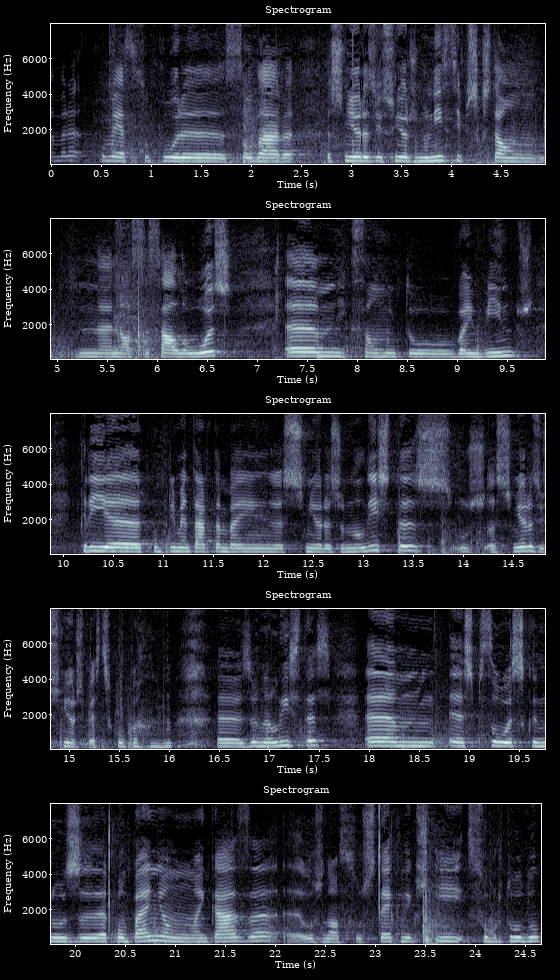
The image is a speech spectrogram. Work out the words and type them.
Câmara. Começo por uh, saudar as senhoras e os senhores munícipes que estão na nossa sala hoje um, e que são muito bem-vindos. Queria cumprimentar também as senhoras jornalistas, os, as senhoras e os senhores, peço desculpa, jornalistas, um, as pessoas que nos acompanham em casa, uh, os nossos técnicos e, sobretudo,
